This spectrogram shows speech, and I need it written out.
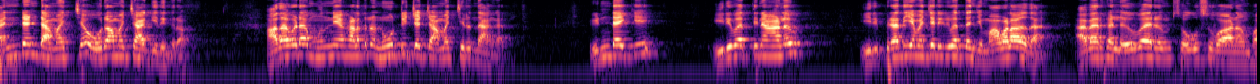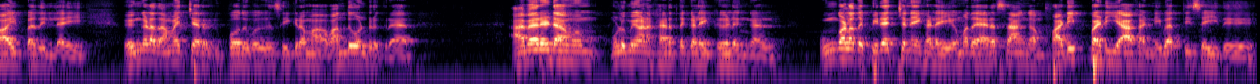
பன்னெண்டு அமைச்சர் ஒரு அமைச்சாக்கி இருக்கிறோம். அதை விட முன்னைய காலத்தில் நூற்றி சொச்சு அமைச்சிருந்தாங்க. இன்றைக்கு இருபத்தி நாலு இரு பிரதி அமைச்சர் இருபத்தஞ்சு. அவ்வளவு தான் அவர்கள் எவரும் சொகுசுவானம் பாய்ப்பதில்லை. எங்களது அமைச்சர் இப்போது வெகு சீக்கிரமாக வந்து கொண்டிருக்கிறார். அவரிடமும் முழுமையான கருத்துக்களை கேளுங்கள். உங்களது பிரச்சனைகளை எமது அரசாங்கம் படிப்படியாக நிவர்த்தி செய்து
